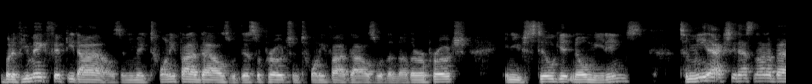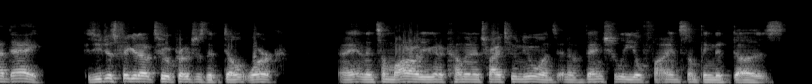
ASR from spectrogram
But if you make 50 dials and you make 25 dials with this approach and 25 dials with another approach and you still get no meetings to me actually that's not a bad day because you just figured out two approaches that don't work right? And then tomorrow you're going to come in and try two new ones and eventually you'll find something that does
